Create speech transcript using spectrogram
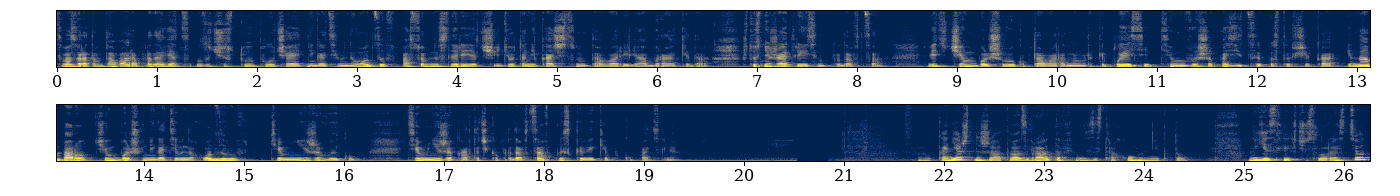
С возвратом товара продавец зачастую получает негативный отзыв, особенно если речь идет о некачественном товаре или о браке, да, что снижает рейтинг продавца. Ведь чем больше выкуп товара на маркетплейсе, тем выше позиции поставщика. И наоборот, чем больше негативных отзывов, тем ниже выкуп, тем ниже карточка продавца в поисковике покупателя. Конечно же, от возвратов не застрахован никто. Но если их число растет,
